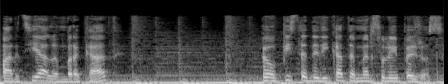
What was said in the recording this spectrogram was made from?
parțial îmbrăcat, pe o pistă dedicată mersului pe jos.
